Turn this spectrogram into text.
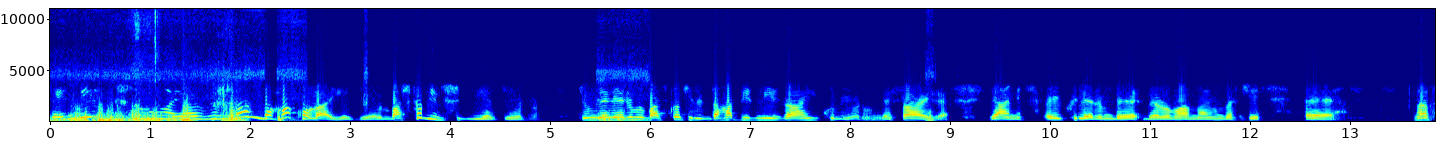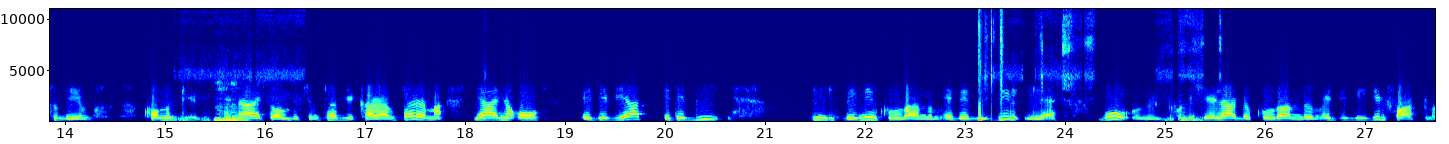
kendi üslubuma yazdığımdan daha kolay yazıyorum. Başka bir şey yazıyorum. Cümlelerimi başka türlü daha bir mizahi kuruyorum vesaire. Yani öykülerimde ve romanlarımdaki e, nasıl diyeyim konu cinayet olduğu için tabii karamsar ama yani o edebiyat, edebi dil, benim kullandığım edebi dil ile bu polisiyetlerde kullandığım edebi dil farklı.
